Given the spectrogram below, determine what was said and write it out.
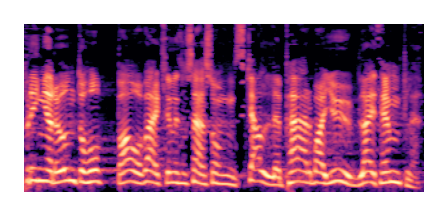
springa runt och hoppa och verkligen liksom så här som skallepär bara jubla i templet.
